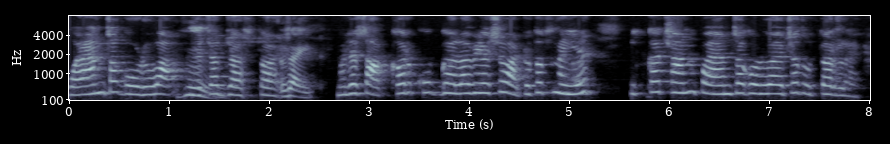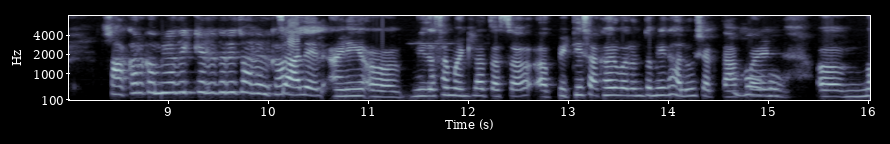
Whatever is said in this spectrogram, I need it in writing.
फळांचा गोडवा हम्म. त्याच्यात जास्त आहे. राईट म्हणजे साखर खूप घालावी अशी वाटतच नाहीये. इतका छान फळांचा गोडवा याच्यात उतरलाय. साखर कमी अधिक केली तरी चालेल का? चालेल. आणि अं, मी जसं म्हंटल तसं अं, पिठी साखर वरून तुम्ही घालू शकता. हो, पण.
